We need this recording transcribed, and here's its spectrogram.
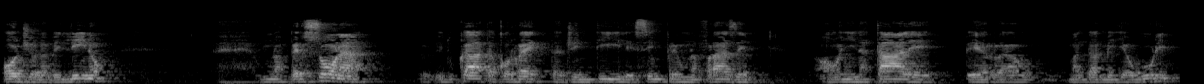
oggi all'Avellino, eh, una persona educata, corretta, gentile, sempre una frase ogni Natale per mandarmi gli auguri,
